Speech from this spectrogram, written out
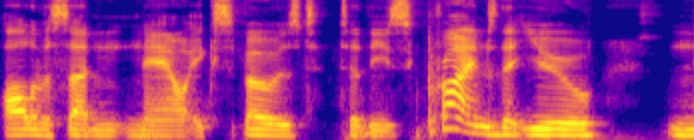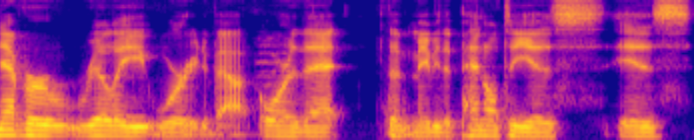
all of a sudden now exposed to these crimes that you never really worried about, or that the, maybe the penalty is is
